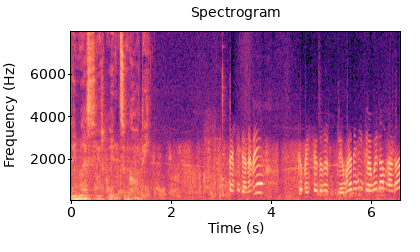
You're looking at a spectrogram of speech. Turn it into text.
Deimles i'r gwynt yn codi. Felly dyna fi. Gobeithio dyn nhw'r diwedd i ni glywed am hynna.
